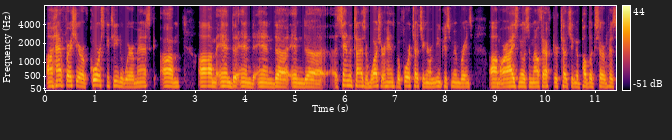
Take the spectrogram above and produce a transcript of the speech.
uh, have fresh air, of course, continue to wear a mask. Um, um, and and and uh, and uh, sanitize or wash our hands before touching our mucous membranes, um, our eyes, nose, and mouth after touching a public surface.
